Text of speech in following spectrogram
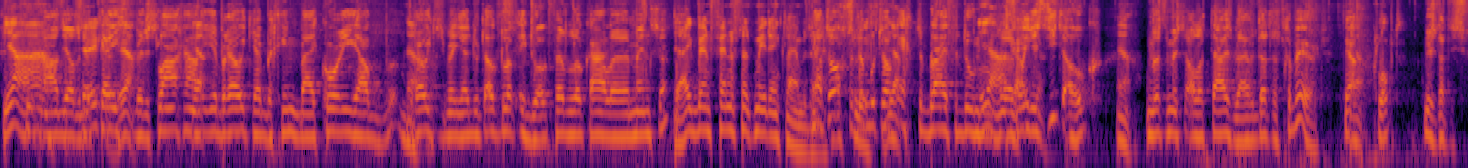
Ja, haalde je altijd bij Kees, ja. bij de slager haal je Ja. je broodje. Jij begint bij Corrie, je Ja. broodjes. Maar jij doet ook, ik doe ook veel lokale mensen. ja, ik ben fan van het midden- en kleinbedrijf. Ja, toch? absoluut. Dat moeten we ook Ja. echt blijven doen. Ja, want, eh, want je ziet ook, Ja. omdat we met z'n allen thuis blijven, dat het gebeurt. ja, Ja. klopt. Dus dat is,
